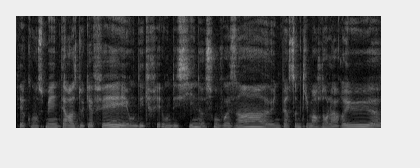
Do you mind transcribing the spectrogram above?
C'est-à-dire qu'on se met une terrasse de café et on, décrit, on dessine son voisin, euh, une personne qui marche dans la rue, euh,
